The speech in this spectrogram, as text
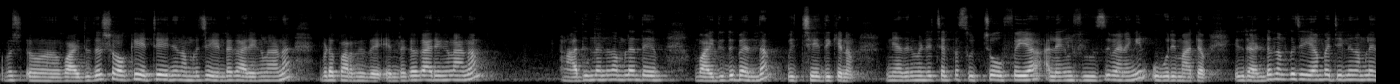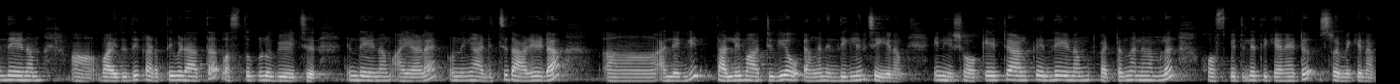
അപ്പോൾ വൈദ്യുത ഷോക്ക് ഏറ്റു കഴിഞ്ഞാൽ നമ്മൾ ചെയ്യേണ്ട കാര്യങ്ങളാണ് ഇവിടെ പറഞ്ഞത്. എന്തൊക്കെ കാര്യങ്ങളാണ്? ആദ്യം തന്നെ നമ്മൾ എന്ത് ചെയ്യും വൈദ്യുതി ബന്ധം വിച്ഛേദിക്കണം. ഇനി അതിന് വേണ്ടി ചിലപ്പോൾ സ്വിച്ച് ഓഫ് ചെയ്യുക അല്ലെങ്കിൽ ഫ്യൂസ് വേണമെങ്കിൽ ഊരി മാറ്റാം. ഇത് രണ്ടും നമുക്ക് ചെയ്യാൻ പറ്റിയില്ലെങ്കിൽ നമ്മൾ എന്ത് ചെയ്യണം? വൈദ്യുതി കടത്തിവിടാത്ത വസ്തുക്കൾ ഉപയോഗിച്ച് എന്ത് ചെയ്യണം? അയാളെ ഒന്നുകിൽ അടിച്ച് താഴെ ഇടുക അല്ലെങ്കിൽ തള്ളി മാറ്റുകയോ അങ്ങനെ എന്തെങ്കിലും ചെയ്യണം. ഇനി ഷോക്കേറ്റ ആൾക്ക് എന്ത് ചെയ്യണം? പെട്ടെന്ന് തന്നെ നമ്മൾ ഹോസ്പിറ്റലിൽ എത്തിക്കാനായിട്ട് ശ്രമിക്കണം.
